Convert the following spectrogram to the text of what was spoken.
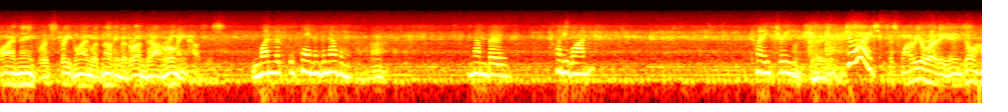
Fine name for a street line with nothing but rundown rooming houses. And One looks the same as another. Huh? Number 21. 23. Okay. George! Just want to be ready, Angel.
